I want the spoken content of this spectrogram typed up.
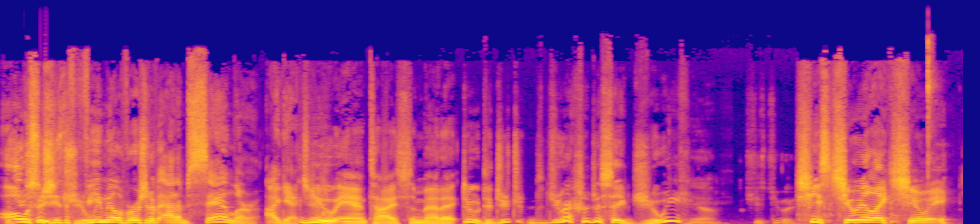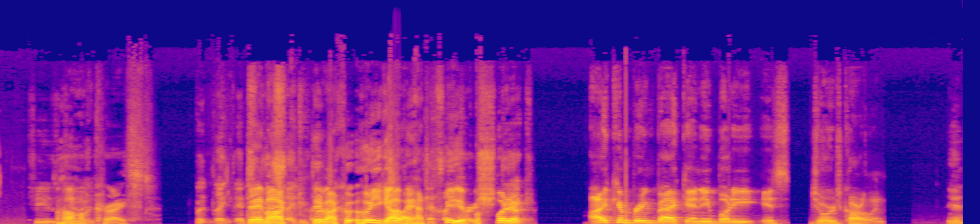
Oh, so say she's the female version of Adam Sandler. I get you. You anti-Semitic. Dude, did you did you actually just say Jewy? Yeah, she's Jewish. She's chewy like Chewy. She's Oh Christ! But like, it's, Damok, like her- Damok, who, who you got, Right, man? That's Who like you- her But shtick. if I can bring back anybody, it's George Carlin. Yeah.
